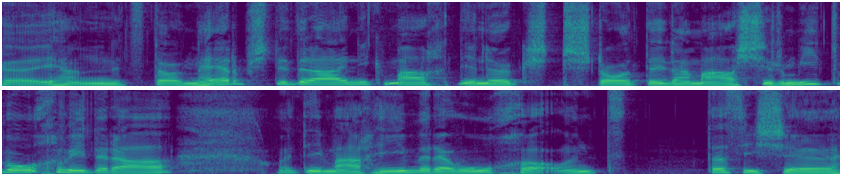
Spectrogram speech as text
äh, ich habe jetzt hier im Herbst wieder eine gemacht. Die nächste steht in am Ascher Mittwoch wieder an. Und die mache ich immer eine Woche. Und das ist, äh,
